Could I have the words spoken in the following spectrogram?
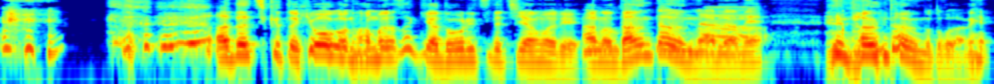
足立区と兵庫の浜崎は同率で治安悪い。あの、ダウンタウンのあれだね。ダウンタウンのとこだね。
